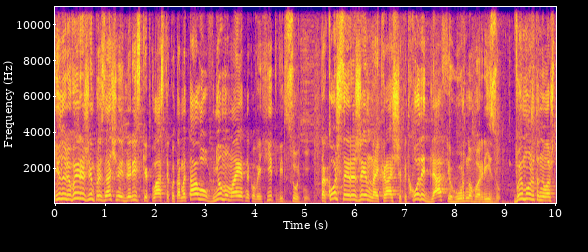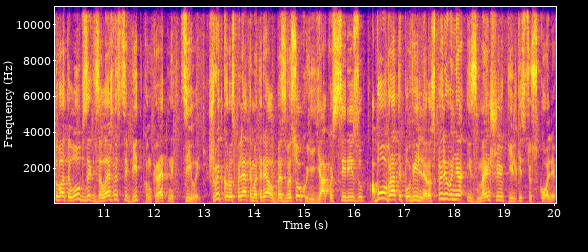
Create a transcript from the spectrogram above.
і нульовий режим призначений для різки пластику та металу. В ньому маятниковий хід відсутній. Також цей режим найкраще підходить для фігурного різу. Ви можете налаштувати лобзик в залежності від конкретних цілей, швидко розпиляти матеріал без високої якості різу, або обрати повільне розпилювання із меншою кількістю сколів.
